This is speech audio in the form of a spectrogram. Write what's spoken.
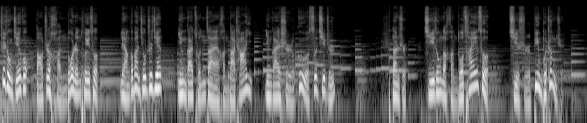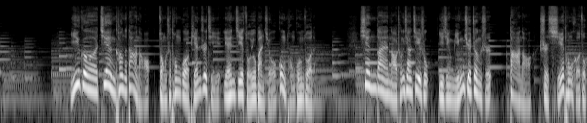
这种结构导致很多人推测，两个半球之间应该存在很大差异，应该是各司其职。但是其中的很多猜测。其实并不正确。一个健康的大脑总是通过胼胝体连接左右半球共同工作的。现代脑成像技术已经明确证实，大脑是协同合作，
